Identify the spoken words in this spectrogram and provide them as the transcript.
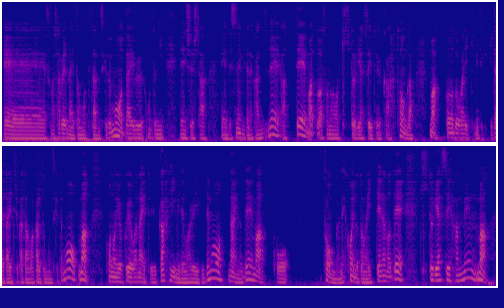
えー、その喋れないと思ってたんですけども、だいぶ本当に練習した、えー、ですね、みたいな感じであって、まあ、あとはその聞き取りやすいというか、トーンが、まあ、この動画に見ていただいている方はわかると思うんですけども、まあ、この抑揚がないというか、いい意味でも悪い意味でもないので、まあ、こう、トーンがね、声のトーンが一定なので、聞き取りやすい反面、まあ、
